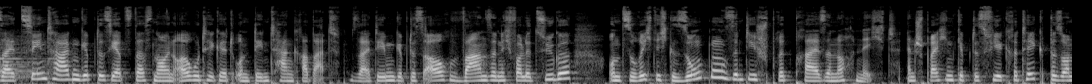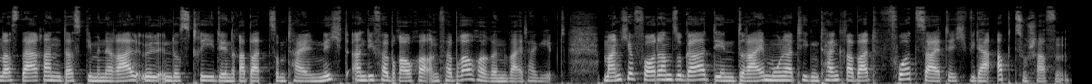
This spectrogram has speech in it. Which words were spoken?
Seit zehn Tagen gibt es jetzt das 9-Euro-Ticket und den Tankrabatt. Seitdem gibt es auch wahnsinnig volle Züge und so richtig gesunken sind die Spritpreise noch nicht. Entsprechend gibt es viel Kritik, besonders daran, dass die Mineralölindustrie den Rabatt zum Teil nicht an die Verbraucher und Verbraucherinnen weitergibt. Manche fordern sogar, den dreimonatigen Tankrabatt vorzeitig wieder abzuschaffen.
